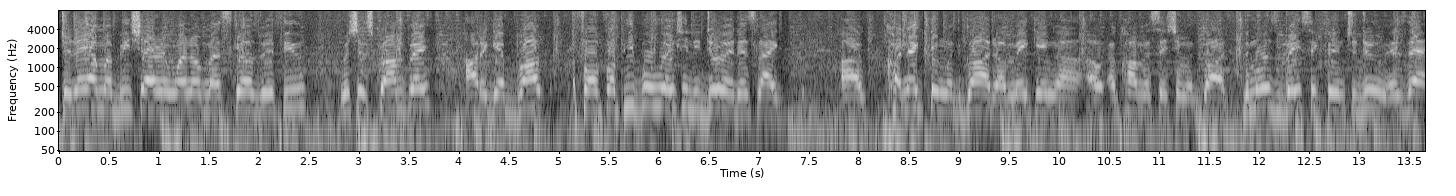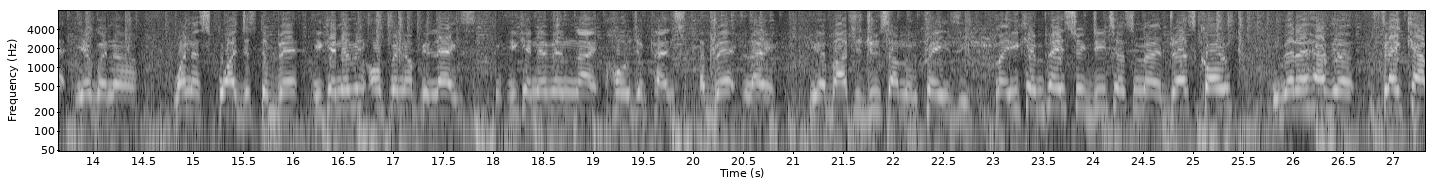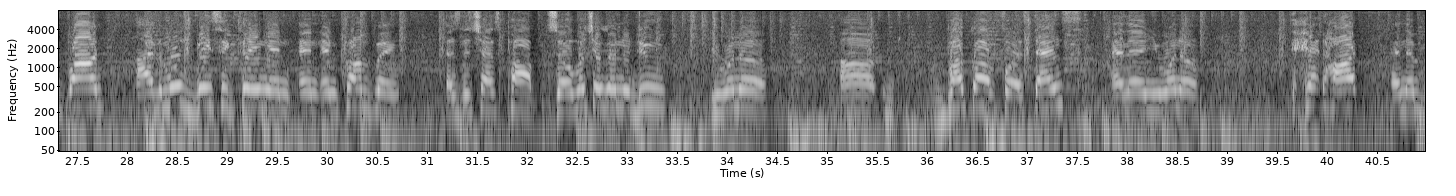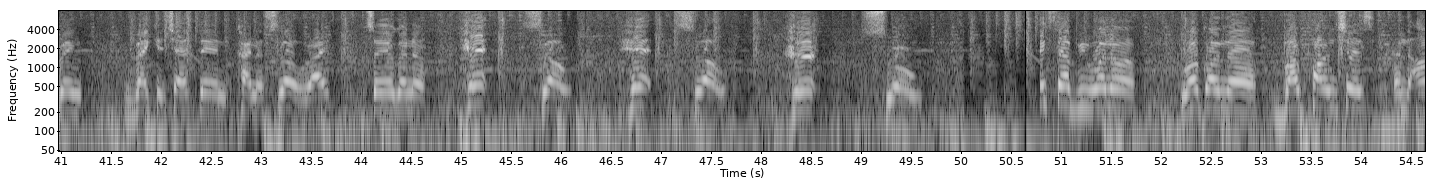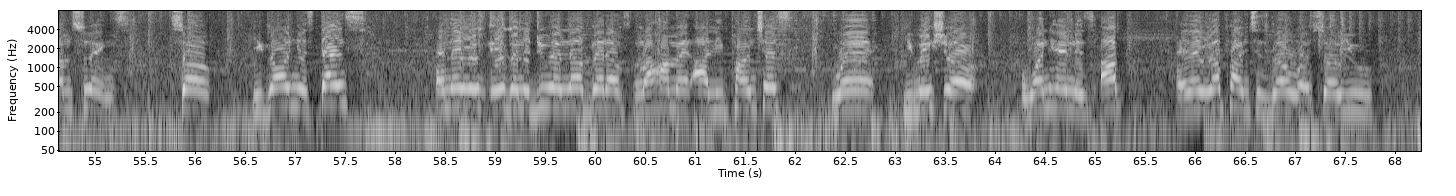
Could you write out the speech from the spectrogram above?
Today I'm gonna be sharing one of my skills with you, which is krumping, how to get bucked. For, for people who actually do it, it's like uh, connecting with God or making a, a, a, conversation with God. The most basic thing to do is that you're gonna wanna squat just a bit. You can even open up your legs. You can even like hold your pants a bit like you're about to do something crazy. But you can pay strict details to my dress code. You better have your flag cap on. Uh, the most basic thing in, in, in krumping is the chest pop. So what you're gonna do, you wanna uh, buck up for a stance and then you want to hit hard and then bring back your chest in kind of slow, right? So you're going to hit, slow, hit, slow, hit, slow. Next up, you want to work on the buck punches and the arm swings. So you go on your stance and then you're, you're to do a little bit of Muhammad Ali punches where you make sure one hand is up and then your punch is lower. So you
